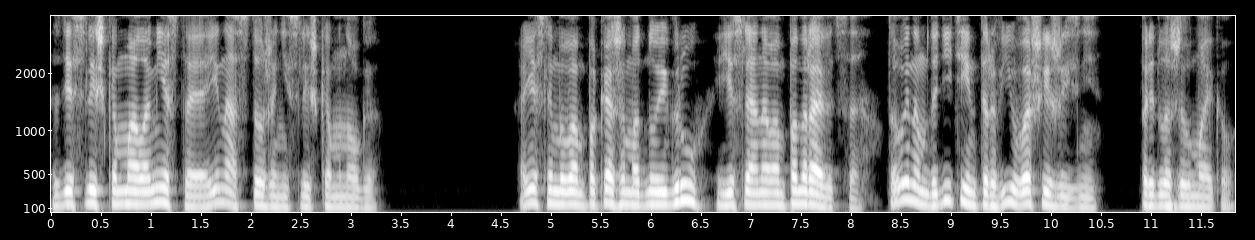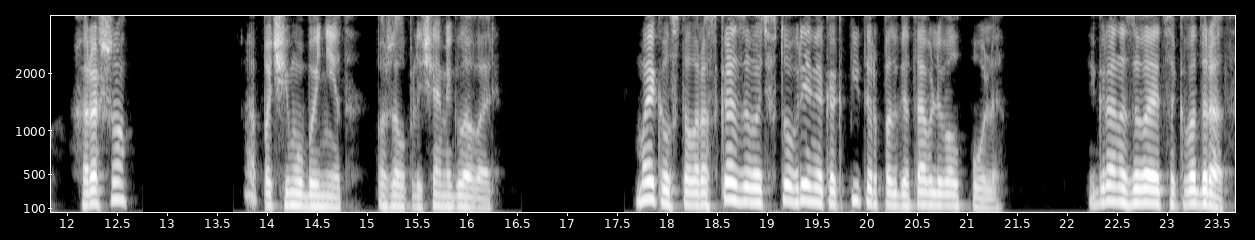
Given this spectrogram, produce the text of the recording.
Здесь слишком мало места, и нас тоже не слишком много. А если мы вам покажем одну игру, если она вам понравится, то вы нам дадите интервью вашей жизни, предложил Майкл. Хорошо? А почему бы нет, пожал плечами главарь. Майкл стал рассказывать в то время, как Питер подготавливал поле. Игра называется «Квадрат»,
